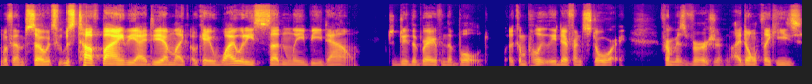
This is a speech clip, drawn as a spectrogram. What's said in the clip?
with him. So it's, it was tough buying the idea. I'm like, okay, why would he suddenly be down to do the Brave and the Bold? A completely different story from his version. I don't think he's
